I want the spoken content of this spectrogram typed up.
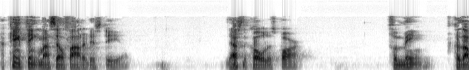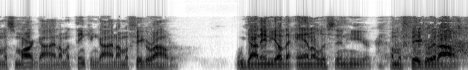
I can't think myself out of this deal. That's the coldest part. For me. Cause I'm a smart guy and I'm a thinking guy and I'm a figure outer. We got any other analysts in here? I'm gonna figure it out.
